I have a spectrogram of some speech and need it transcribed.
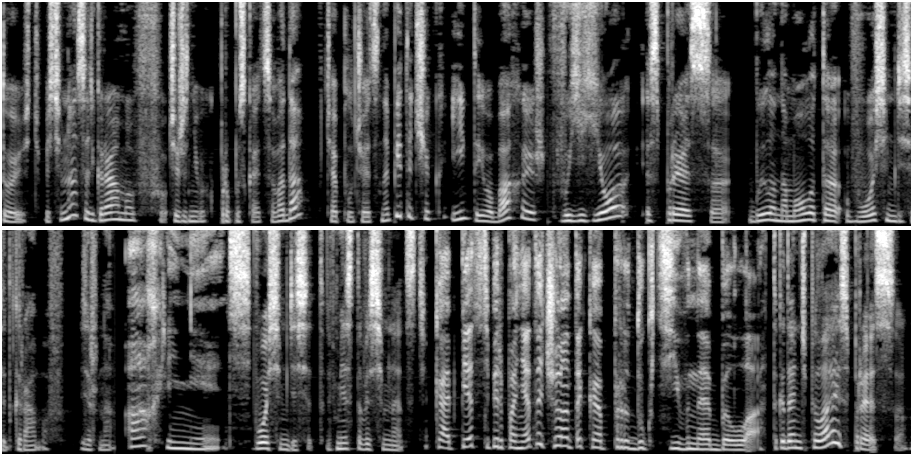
То есть 18 граммов, через него пропускается вода, у тебя получается напиточек, и ты его бахаешь. В ее эспрессо было намолото 80 граммов зерна. Охренеть. 80 вместо 18. Капец, теперь понятно, что она такая продуктивная была. Ты когда-нибудь пила эспрессо?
